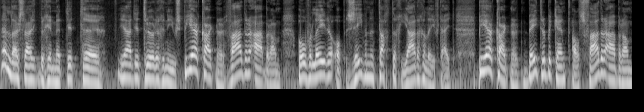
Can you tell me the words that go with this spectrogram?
En luisteraars, ik begin met dit... eh, ja, dit treurige nieuws. Pierre Kartner, vader Abraham, overleden op 87-jarige leeftijd. Pierre Kartner, beter bekend als vader Abraham,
